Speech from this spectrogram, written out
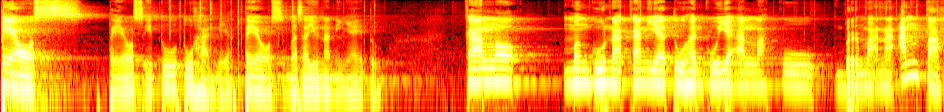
Theos, Theos itu Tuhan ya, Theos bahasa Yunaninya itu. Kalau menggunakan ya Tuhanku ya Allahku bermakna antah,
